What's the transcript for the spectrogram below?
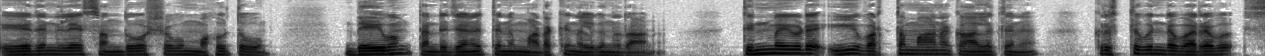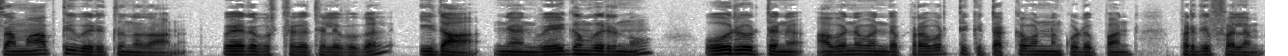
ഏതനിലെ സന്തോഷവും മഹത്വവും ദൈവം തന്റെ ജനത്തിന് മടക്കി നൽകുന്നതാണ്. തിന്മയുടെ ഈ വർത്തമാന കാലത്തിന് ക്രിസ്തുവിന്റെ വരവ് സമാപ്തി വരുത്തുന്നതാണ്. വേദപുസ്തക തെളിവുകൾ ഇതാ ഞാൻ വേഗം വരുന്നു. ഓരോരുത്തന് അവനവന്റെ പ്രവൃത്തിക്ക് തക്കവണ്ണം കൊടുപ്പാൻ പ്രതിഫലം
